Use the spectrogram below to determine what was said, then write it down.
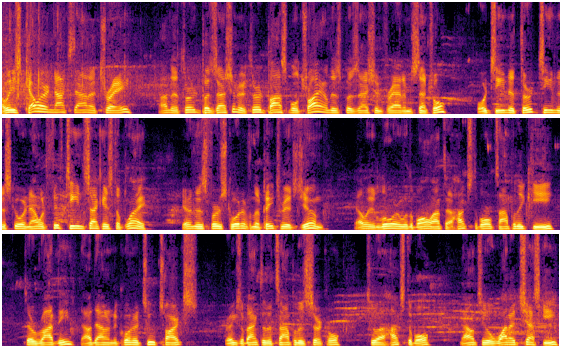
Elise Keller knocks down a tray on the third possession or third possible try on this possession for Adams Central. 14 to 13 the score now with 15 seconds to play here in this first quarter from the Patriots gym. Ellie Lohr with the ball out to Huxtable, top of the key to Rodney. Now down in the corner to Tarks. Brings it back to the top of the circle to a Huxtable. Down to a Wadacheski.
